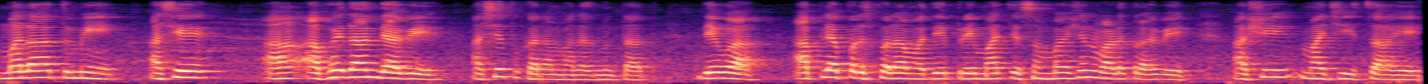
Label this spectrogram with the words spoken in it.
मला तुम्ही असे आ, अभयदान द्यावे असे तुकाराम महाराज म्हणतात. देवा आपल्या परस्परामध्ये प्रेमाचे संभाषण वाढत राहावे अशी माझी इच्छा आहे.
